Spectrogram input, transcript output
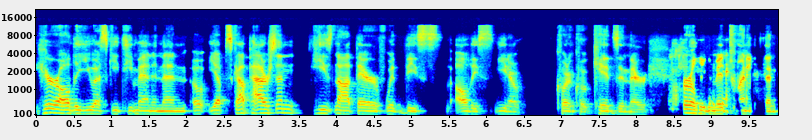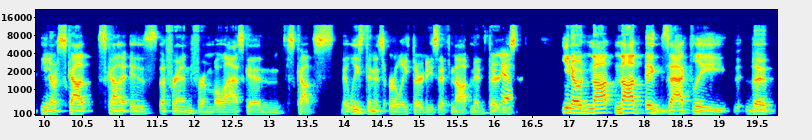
here are all the US ski team men and then oh yep Scott Patterson he's not there with these all these you know quote unquote kids in their early to mid 20s and you know scott scott is a friend from alaska and scott's at least in his early 30s if not mid 30s yeah. you know not not exactly the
